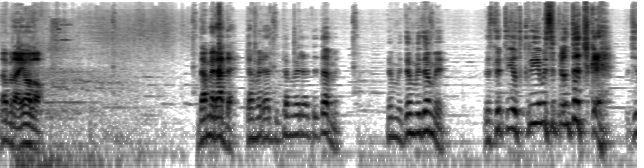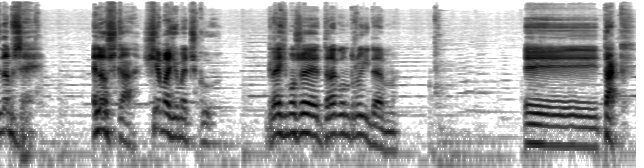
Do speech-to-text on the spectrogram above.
Dobra, Jolo. Damy radę, damy radę, damy radę, damy. Damy, damy, damy. Następnie odkryjemy sobie piąteczkę. Będzie dobrze. Eloszka, siema ziomeczku. Grałeś może Dragon Druidem? Yy, tak,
